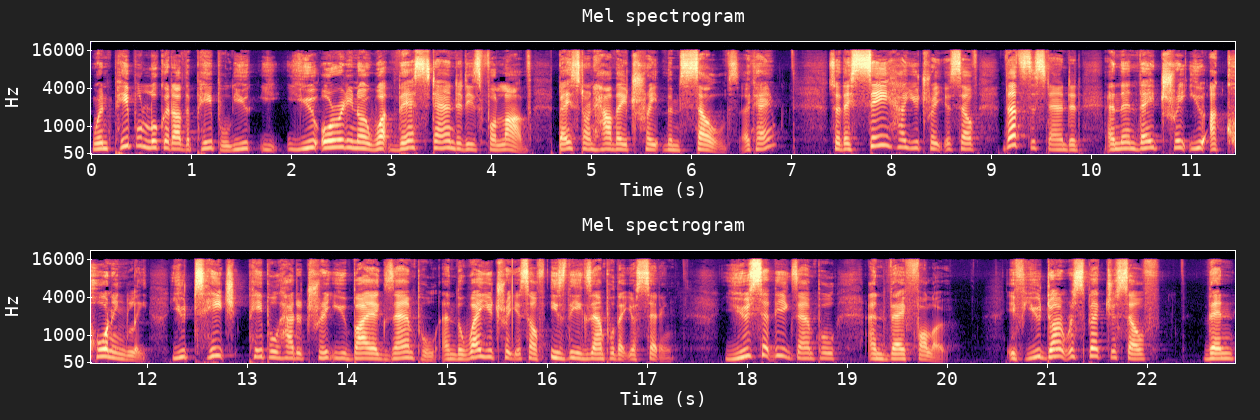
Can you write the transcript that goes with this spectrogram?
When people look at other people, you you already know what their standard is for love based on how they treat themselves, okay? So they see how you treat yourself, that's the standard, and then they treat you accordingly. You teach people how to treat you by example, and the way you treat yourself is the example that you're setting. You set the example and they follow. If you don't respect yourself, then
